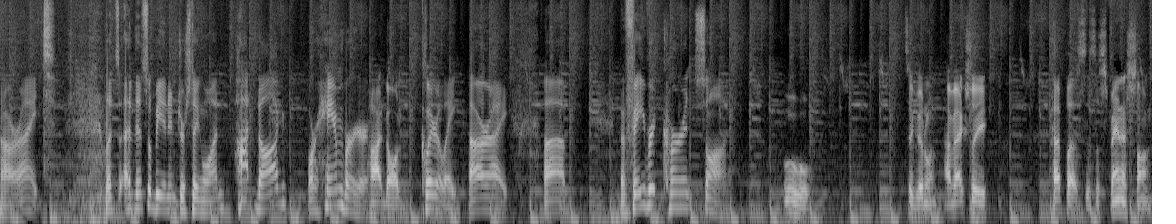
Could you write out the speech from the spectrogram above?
All right. Let's. Uh, this will be an interesting one. Hot dog or hamburger? Hot dog. Clearly. All right. Uh, favorite current song. Ooh. It's a good one. I've actually Pepas. It's a Spanish song.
